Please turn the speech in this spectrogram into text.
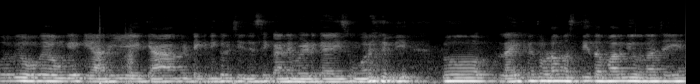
और भी हो गए होंगे कि यार ये क्या हमें टेक्निकल चीज़ें सिखाने बैठ गया इस उम्र में भी। तो लाइफ में थोड़ा मस्ती धमाल भी होना चाहिए।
